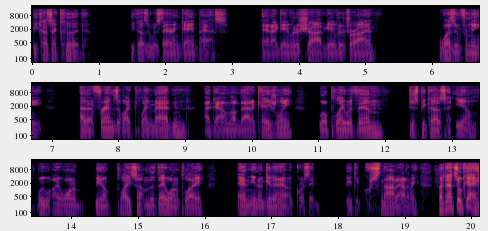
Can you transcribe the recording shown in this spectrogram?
because I could, because it was there in Game Pass. And I gave it a shot, gave it a try. Wasn't for me. I have friends that like to play Madden. I download that occasionally. We'll play with them just because you know we I want to you know play something that they want to play, and you know get in. Of course, they beat the snot out of me, but that's okay.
